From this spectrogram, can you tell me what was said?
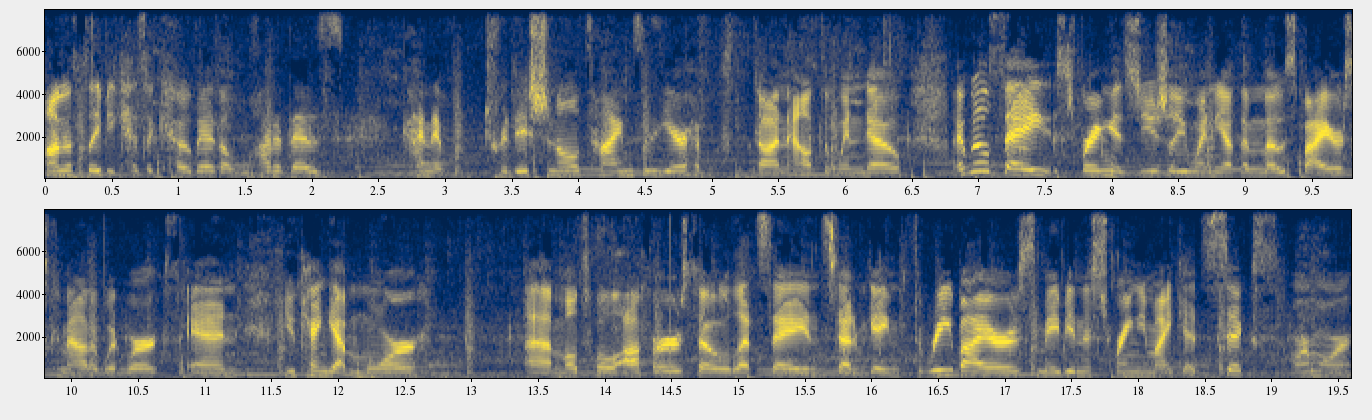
Honestly, because of COVID, a lot of those kind of traditional times of the year have gone out the window. I will say spring is usually when you have the most buyers come out of the woodworks and you can get more uh, multiple offers. So let's say instead of getting three buyers, maybe in the spring you might get six or more.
